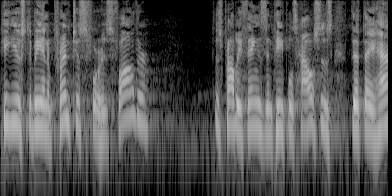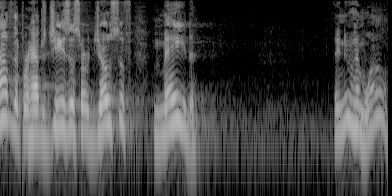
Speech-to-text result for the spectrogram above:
He used to be an apprentice for his father. There's probably things in people's houses that they have that perhaps Jesus or Joseph made. They knew him well.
